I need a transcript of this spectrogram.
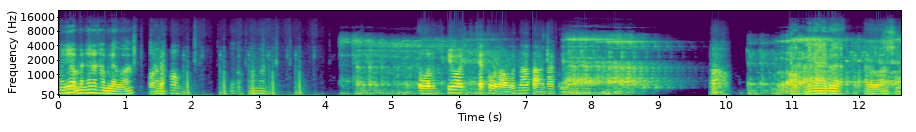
มันนี่เรามันนี่เราทำอะไรวะออกจากห้องออกมาก่อนตัวพี่ว่าแค่ตัวเราหน้าตาน่ากลัวอ้าวออกไม่ได้ด้วยอะไรวะเฮ้ย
